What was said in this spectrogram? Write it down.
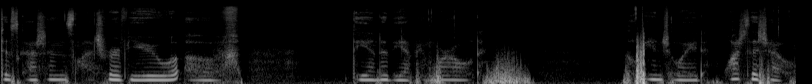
discussion slash review of the end of the effing world. Hope you enjoyed. Watch the show.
